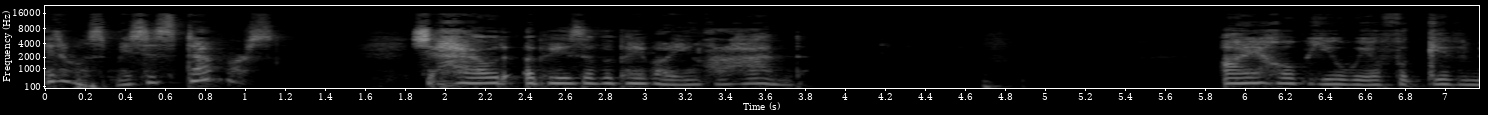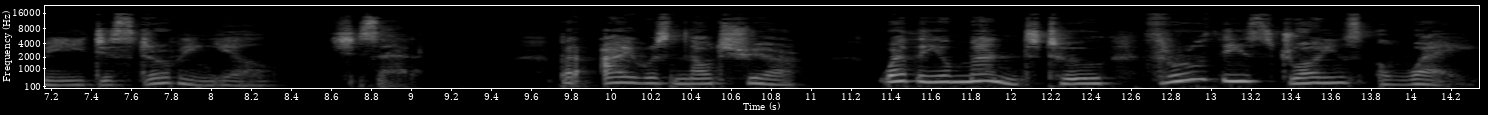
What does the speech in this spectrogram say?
It was Mrs. Danvers. She held a piece of paper in her hand. I hope you will forgive me disturbing you, she said, but I was not sure whether you meant to throw these drawings away.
